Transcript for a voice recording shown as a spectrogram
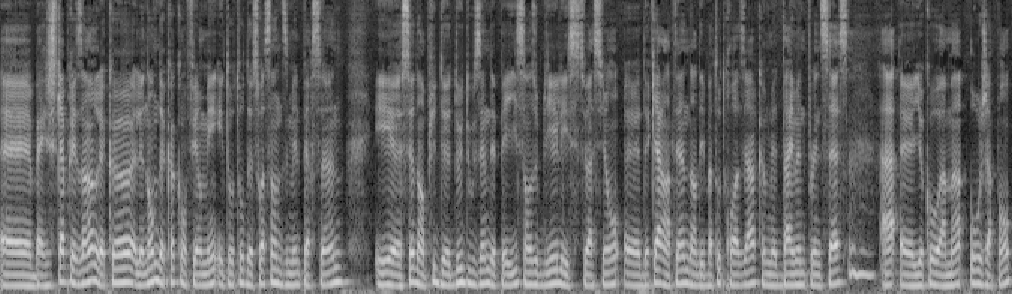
euh, ben, jusqu'à présent, le cas, le nombre de cas confirmés est autour de 70 000 personnes et euh, ce dans plus de deux douzaines de pays, sans oublier les situations euh, de quarantaine dans des bateaux de croisière comme le Diamond Princess à euh, Yokohama au Japon.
